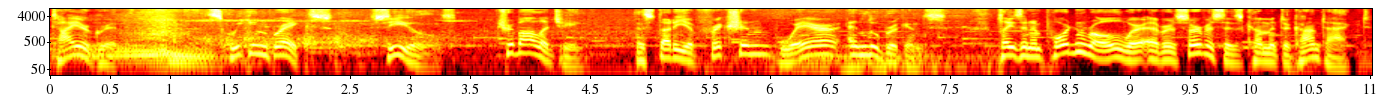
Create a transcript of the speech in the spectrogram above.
Tire grip, squeaking brakes, seals, tribology, the study of friction, wear, and lubricants, plays an important role wherever surfaces come into contact.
